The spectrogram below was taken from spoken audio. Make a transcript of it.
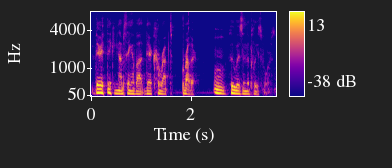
they're thinking I'm saying about their corrupt brother mm. who is in the police force.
